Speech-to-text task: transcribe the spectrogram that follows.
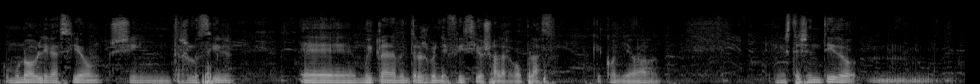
como una obligación sin traslucir eh, muy claramente los beneficios a largo plazo que conllevaban. En este sentido, mm,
